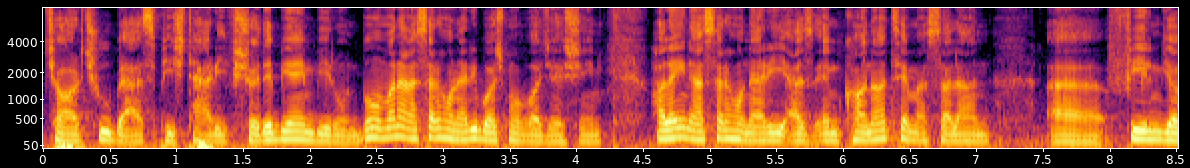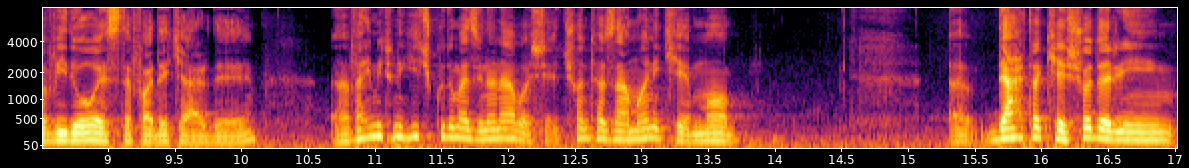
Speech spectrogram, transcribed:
چارچوب از پیش تعریف شده بیایم بیرون. به عنوان اثر هنری باش مواجه شیم. حالا این اثر هنری از امکانات مثلا فیلم یا ویدیو استفاده کرده ولی می‌تونه هیچ کدوم از اینا نباشه. چون تا زمانی که ما ده تا کشو داریم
